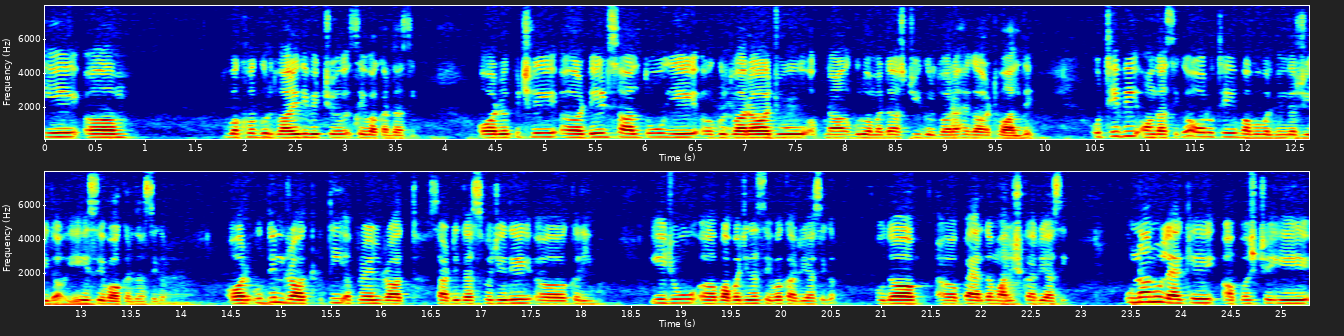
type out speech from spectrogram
ਇਹ ਵੱਖ-ਵੱਖ ਗੁਰਦੁਆਰੇ ਦੇ ਵਿੱਚ ਸੇਵਾ ਕਰਦਾ ਸੀ। ਔਰ ਪਿਛਲੇ ਅ, ਡੇਢ ਸਾਲ ਤੋਂ ਇਹ ਗੁਰਦੁਆਰਾ ਜੋ ਆਪਣਾ ਗੁਰੂ ਅਮਰਦਾਸ ਜੀ ਗੁਰਦੁਆਰਾ ਹੈਗਾ ਅਠਵਾਲ ਦੇ ਉੱਥੇ ਵੀ ਆਉਂਦਾ ਸੀਗਾ ਔਰ ਉੱਥੇ ਬਾਬਾ ਬਲਵਿੰਦਰ ਜੀ ਦਾ ਇਹ ਸੇਵਾ ਕਰਦਾ ਸੀਗਾ। ਔਰ ਉਸ ਦਿਨ ਰਾਤ 30 ਅਪ੍ਰੈਲ ਰਾਤ 10:30 ਵਜੇ ਦੇ ਕਰੀਬ ਇਹ ਜੋ ਬਾਬਾ ਜੀ ਦਾ ਸੇਵਾ ਕਰ ਰਿਹਾ ਸੀਗਾ ਉਹਦਾ ਪੈਰ ਦਾ ਮਾਲਿਸ਼ ਕਰ ਰਿਹਾ ਸੀ। ਉਹਨਾਂ ਨੂੰ ਲੈ ਕੇ ਆਪਸ 'ਚ ਇਹ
